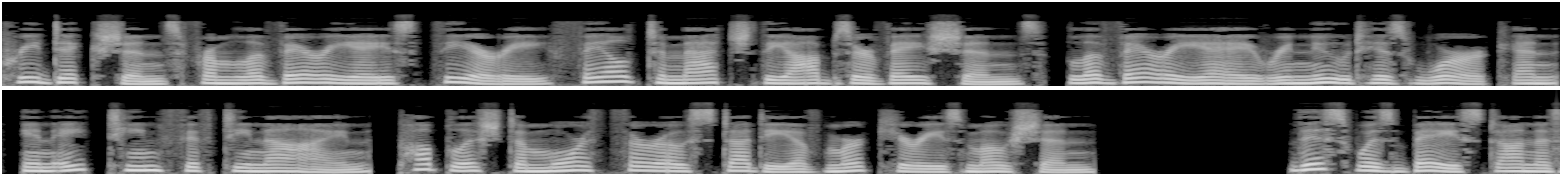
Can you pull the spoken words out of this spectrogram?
predictions from Leverrier's theory failed to match the observations. Leverrier renewed his work and, in 1859, published a more thorough study of Mercury's motion. This was based on a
